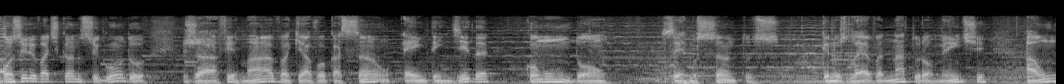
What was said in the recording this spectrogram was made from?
O Concílio Vaticano II já afirmava que a vocação é entendida como um dom, sermos santos, que nos leva naturalmente a um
